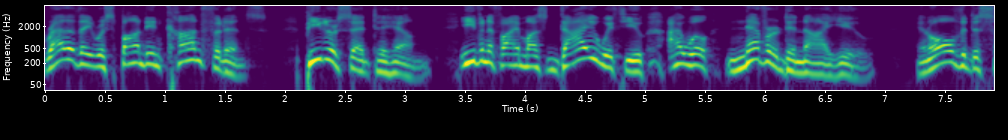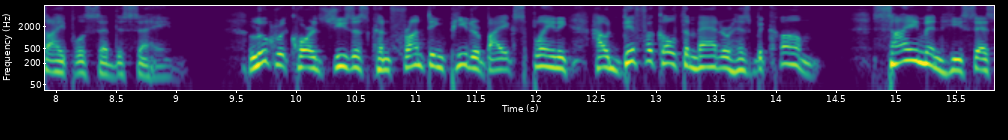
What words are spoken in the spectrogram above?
rather, they respond in confidence. Peter said to him, Even if I must die with you, I will never deny you. And all the disciples said the same. Luke records Jesus confronting Peter by explaining how difficult the matter has become. Simon, he says,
